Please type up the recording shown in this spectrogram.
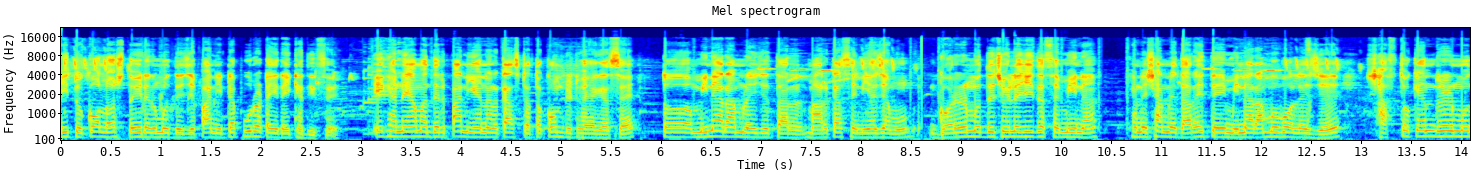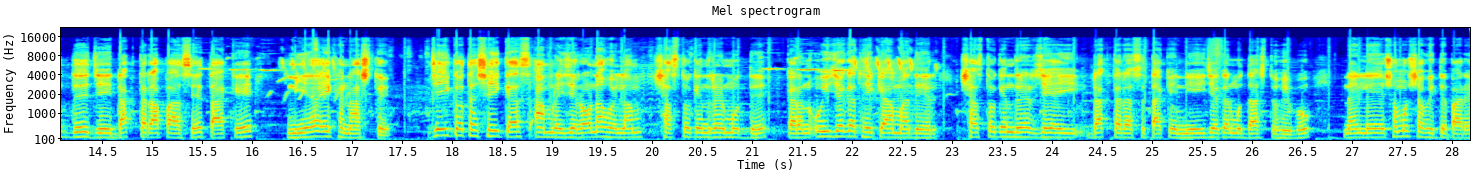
এই তো কলস, তো এটার মধ্যে যে পানিটা পুরোটাই রেখে দিছে। এখানে আমাদের পানি আনার কাজটা তো কমপ্লিট হয়ে গেছে। তো মিনার আমরা এই যে তার মার কাছে নিয়ে যাব ঘরের মধ্যে চলে যেতেছে মিনা। এখানে সামনে দাঁড়াইতে মিনার আম্মু বলে যে স্বাস্থ্য কেন্দ্রের মধ্যে যে ডাক্তার আপা আছে, তাকে নিয়ে এখানে আসতে। যেই কথা সেই কাজ আমরা এই যে রওনা হইলাম স্বাস্থ্য কেন্দ্রের মধ্যে, কারণ ওই জায়গা থেকে আমাদের স্বাস্থ্য কেন্দ্রের যে এই ডাক্তার আছে, তাকে নিয়ে এই জায়গার মধ্যে আসতে হইব। নাইলে সমস্যা হইতে পারে।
